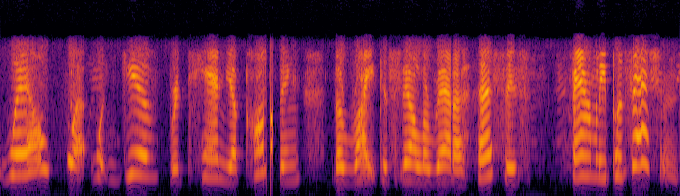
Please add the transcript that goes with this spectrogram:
Well, what would give Britannia Coffin the right to sell Loretta Hussey's family possessions?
